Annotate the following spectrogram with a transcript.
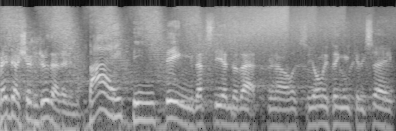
maybe I shouldn't do that anymore. Bye, Bing. Bing, that's the end of that. You know, it's the only thing he can say.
